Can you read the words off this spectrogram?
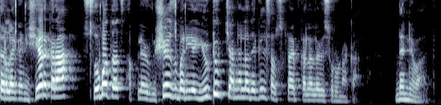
तर लाईक आणि शेअर करा. सोबतच आपल्या विशेषभरीय यूट्यूब चॅनलला देखील सबस्क्राईब करायला विसरू नका. धन्यवाद.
